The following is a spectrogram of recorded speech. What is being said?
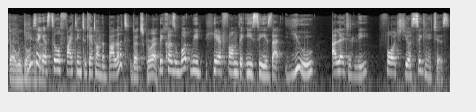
that we're going. Did you say you're still fighting to get on the ballot? That's correct. Because what we hear from the EC is that you allegedly forged your signatures.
